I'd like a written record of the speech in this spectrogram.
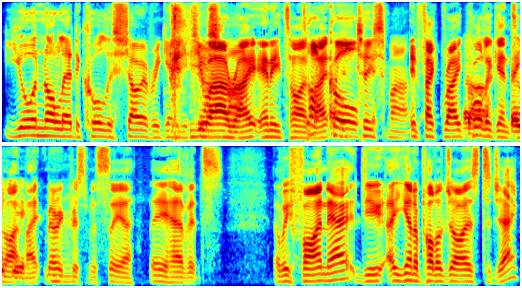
you're not allowed to call this show ever again. You're too You are. Ray. Anytime, Top mate. call. You're too smart. In fact, Ray, call right, again thank tonight, you. mate. Merry Christmas. See ya. There you have it. Are we fine now? Do you, are you going to apologise to Jack?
